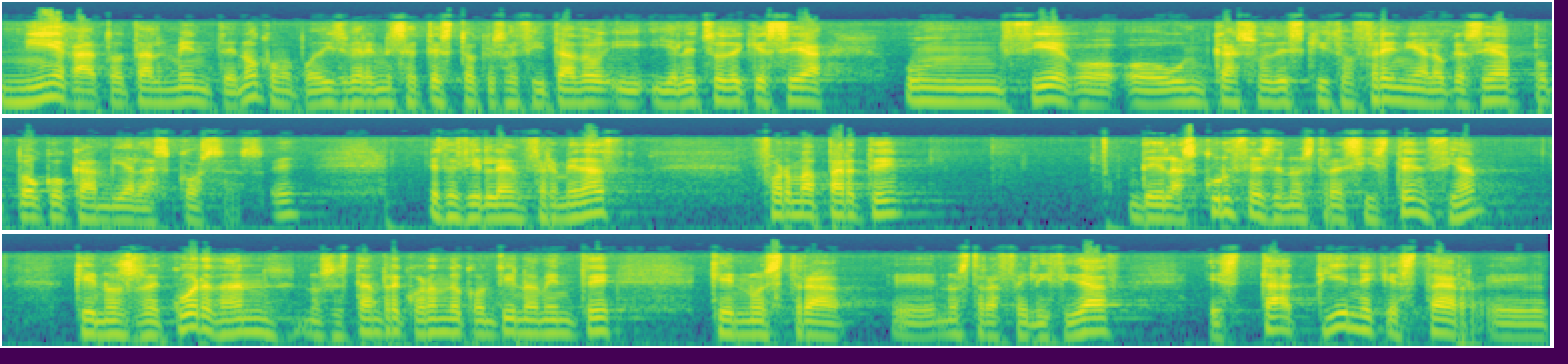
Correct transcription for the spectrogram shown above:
niega totalmente, ¿no? Como podéis ver en ese texto que os he citado, y, el hecho de que sea un ciego o un caso de esquizofrenia, lo que sea, poco cambia las cosas. ¿eh? Es decir, la enfermedad forma parte de las cruces de nuestra existencia, que nos recuerdan, nos están recordando continuamente que nuestra, eh, nuestra felicidad está, tiene que estar eh,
